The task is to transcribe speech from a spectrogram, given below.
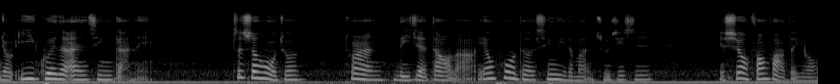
有依归的安心感呢。这时候我就突然理解到了，要获得心理的满足，其实也是有方法的哟。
